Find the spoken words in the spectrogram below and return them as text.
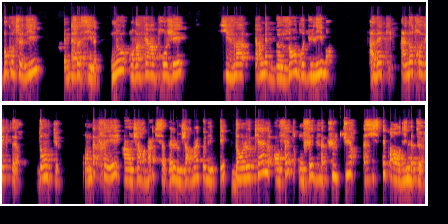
Donc, on se dit, eh bien, facile. Nous, on va faire un projet qui va permettre de vendre du libre avec un autre vecteur. Donc, on a créé un jardin qui s'appelle le jardin connecté, dans lequel, en fait, on fait de la culture assistée par ordinateur.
